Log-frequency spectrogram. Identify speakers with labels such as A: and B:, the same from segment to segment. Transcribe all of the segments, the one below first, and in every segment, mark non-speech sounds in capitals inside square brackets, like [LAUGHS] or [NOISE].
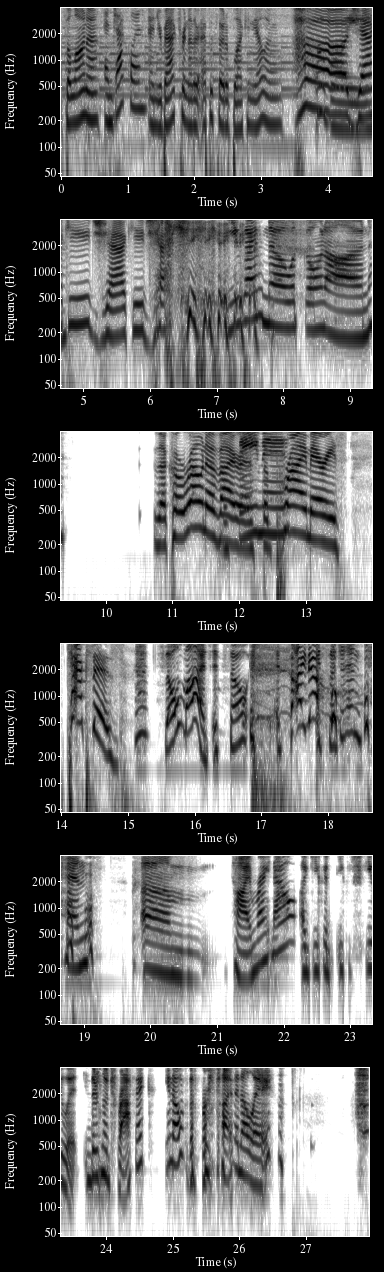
A: it's Alana.
B: And Jacklyn.
A: And you're back for another episode of Black and Yellow. Ah, [SIGHS]
B: boy.
A: Jackie, Jackie, Jackie.
B: You guys [LAUGHS] know what's going on.
A: the coronavirus, the,
B: famous-
A: primaries, taxes. [GASPS]
B: So much. It's so it's [LAUGHS] it's,
A: I know.
B: it's such an intense um time right now. Like you could you could feel it. There's no traffic, you know, for the first time in LA. [LAUGHS]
